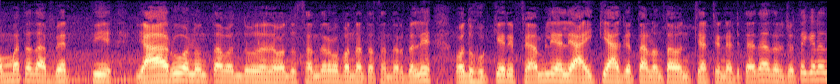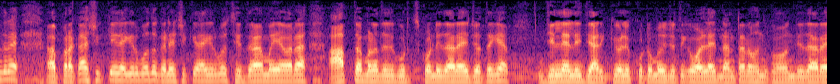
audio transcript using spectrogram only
ಒಮ್ಮತದ ಅಭ್ಯರ್ಥಿ ಯಾರು ಅನ್ನೋಂಥ ಒಂದು ಒಂದು ಸಂದರ್ಭ ಬಂದಂಥ ಸಂದರ್ಭದಲ್ಲಿ ಒಂದು ಹುಕ್ಕೇರಿ ಫ್ಯಾಮಿಲಿಯಲ್ಲಿ ಆಯ್ಕೆ ಆಗುತ್ತಾ ಅನ್ನೋಂಥ ಒಂದು ಚರ್ಚೆ ನಡೀತಾ ಇದೆ. ಅದರ ಜೊತೆಗೆ ಏನಂದರೆ ಪ್ರಕಾಶ್ ಹುಕ್ಕೇರಿ ಆಗಿರ್ಬೋದು, ಗಣೇಶ್ ಹುಕ್ಕೇರಿ ಆಗಿರ್ಬೋದು, ಸಿದ್ದರಾಮಯ್ಯ ಅವರ ಆಪ್ತ ಬಣದಲ್ಲಿ ಗುರುತಿಸ್ಕೊಂಡಿದ್ದಾರೆ. ಜೊತೆಗೆ ಜಿಲ್ಲೆಯಲ್ಲಿ ಜಾರಕಿಹೊಳಿ ಕುಟುಂಬದ ಜೊತೆಗೆ ಒಳ್ಳೆಯ ನಂಟನ ಹೊಂದ್ ಹೊಂದಿದ್ದಾರೆ.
